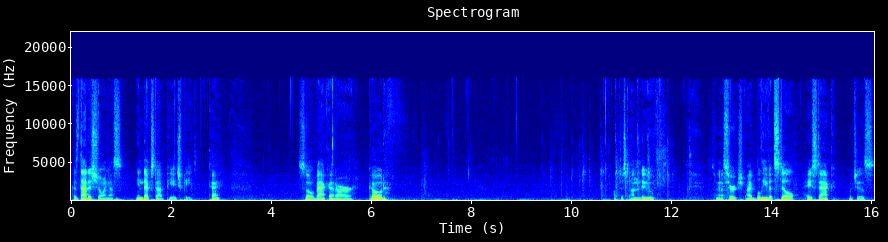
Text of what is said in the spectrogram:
Because that is showing us index.php. Okay? So back at our code, I'll just undo. So I'm going to search, I believe it's still haystack, which is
